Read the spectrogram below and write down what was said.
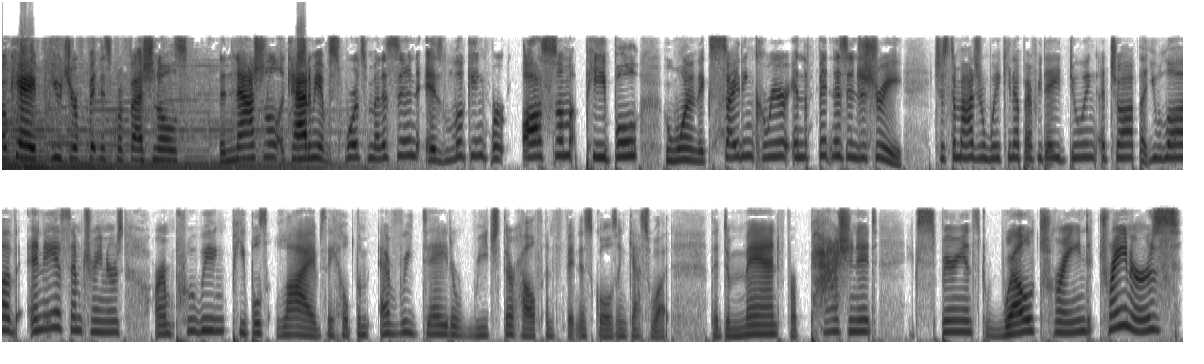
Okay, future fitness professionals. The National Academy of Sports Medicine is looking for awesome people who want an exciting career in the fitness industry. Just imagine waking up every day doing a job that you love. NASM trainers are improving people's lives. They help them every day to reach their health and fitness goals. And guess what? The demand for passionate, experienced, well trained trainers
